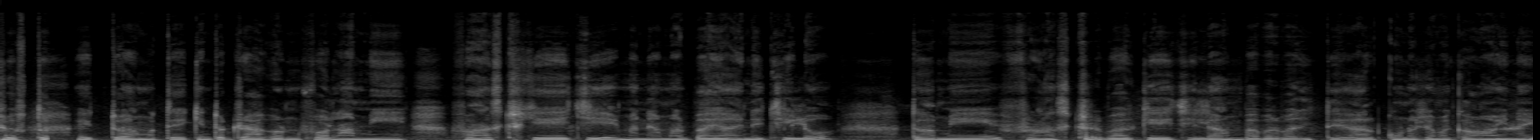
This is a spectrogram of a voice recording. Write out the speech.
সুস্থ। এই তো আমাদের কিন্তু ড্রাগন ফল আমি ফার্স্ট খেয়েছি মানে আমার বায়া এনেছিল। তো আমি ফার্স্ট বার খেয়েছিলাম বাবার বাড়িতে, আর কোনো সময় খাওয়া হয় নাই।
